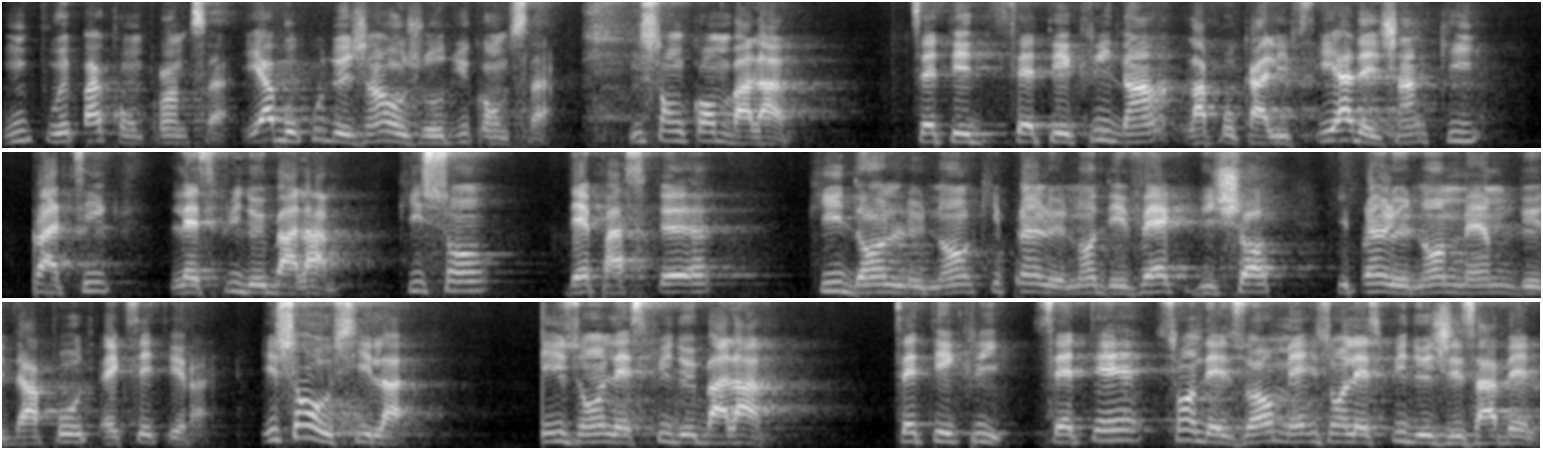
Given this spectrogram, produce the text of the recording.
Vous ne pouvez pas comprendre ça. Il y a beaucoup de gens aujourd'hui comme ça. Ils sont comme Balaam. C'est écrit dans l'Apocalypse. Il y a des gens qui pratiquent l'esprit de Balaam, qui sont des pasteurs, qui donnent le nom, qui prennent le nom d'évêque, bishop, qui prennent le nom même d'apôtre, etc. Ils sont aussi là. Ils ont l'esprit de Balaam. C'est écrit. Certains sont des hommes, mais ils ont l'esprit de Jézabel.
